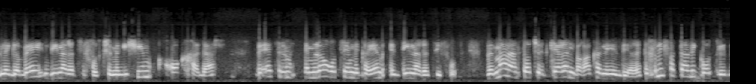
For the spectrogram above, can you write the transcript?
לגבי דין הרציפות, כשמגישים חוק חדש, בעצם הם לא רוצים לקיים את דין הרציפות. ומה לעשות שאת קרן ברק הנהדרת החליפה טלי גוטליב,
